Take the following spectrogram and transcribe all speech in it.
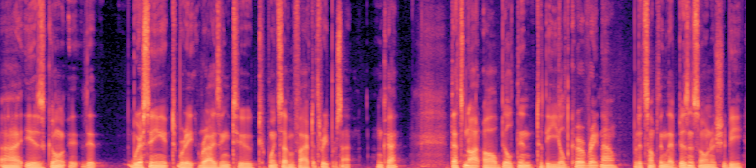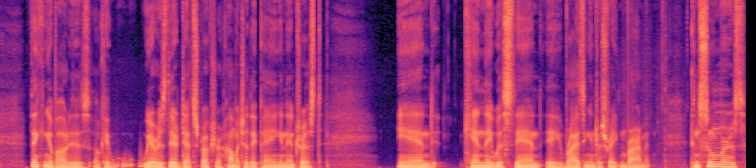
uh, is going. It, we're seeing it rising to 2.75 to 3%. Okay? That's not all built into the yield curve right now, but it's something that business owners should be thinking about is okay, where is their debt structure? How much are they paying in interest? And can they withstand a rising interest rate environment? Consumers,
